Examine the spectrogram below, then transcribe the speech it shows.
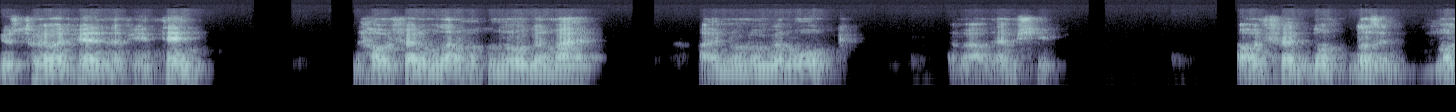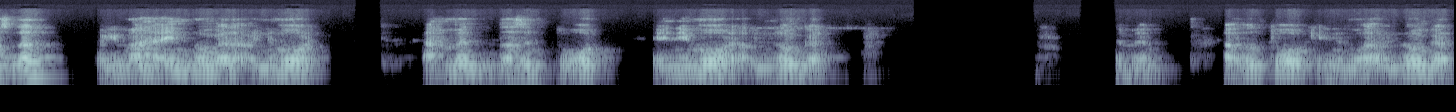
يوست تو كمان فيها في تاني. نحول فعل مضارع no longer معاه I no longer walk أقعد أمشي أقعد فعل don't doesn't مصدر وأجيب معاها in longer anymore أحمد doesn't walk anymore أو any longer تمام I don't walk anymore أو any longer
